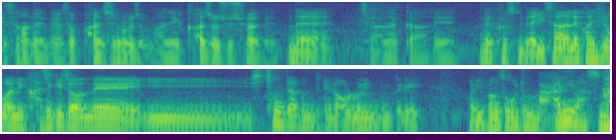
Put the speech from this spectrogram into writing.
이 사안에 대해서 관심을 좀 많이 가져주셔야 되지 네. 않을까. 예. 네 그렇습니다. 이 사안에 관심을 많이 가지기 전에 이 시청자분들이나 언론인분들이 어, 이 방송을 좀 많이 봤으면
